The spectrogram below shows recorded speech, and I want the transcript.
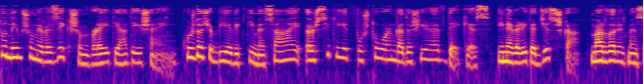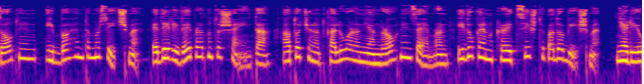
Tundim shumë i rrezikshëm vërejti Ati i Shenjtë. Kushdo që bie viktimë e saj, është si të jetë pushtuar nga dëshira e vdekjes. I neveritet gjithçka. Marrëdhëniet me Zotin i bëhen të mërzitshme. E deri veprat më të shenjta, ato që në të kaluarën ia ngrohnin zemrën, i duken krejtësisht të padobishme. Njeriu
